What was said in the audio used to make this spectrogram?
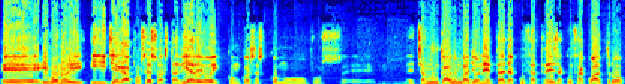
Eh, y bueno, y, llega pues eso, hasta día de hoy con cosas como pues eh, echando un cable en bayoneta, Yakuza 3, Yakuza 4,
